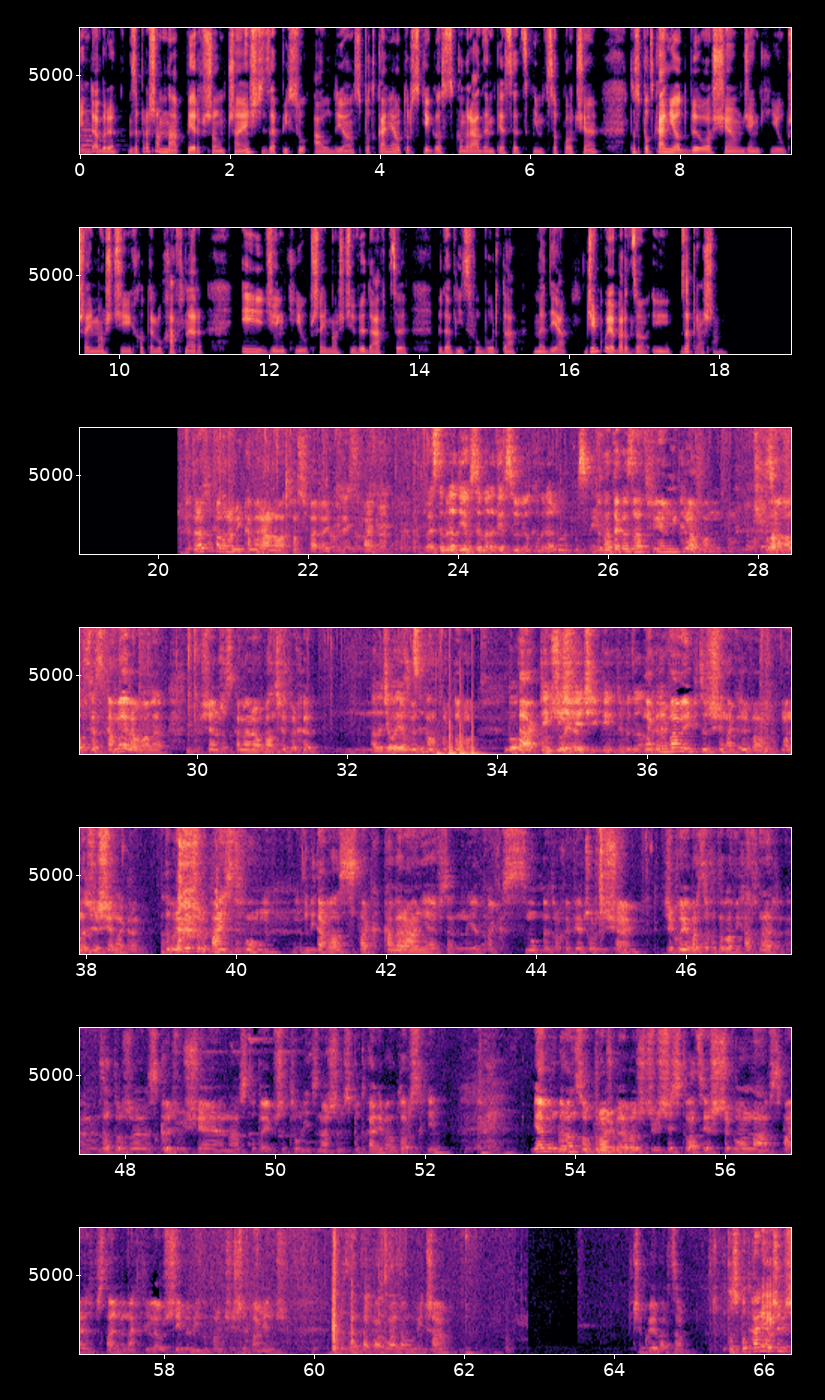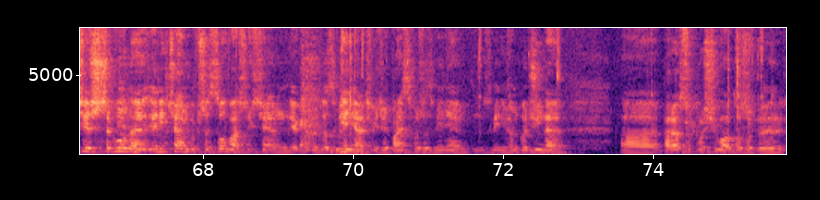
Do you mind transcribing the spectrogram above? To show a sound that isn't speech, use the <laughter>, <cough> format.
Dzień dobry. Zapraszam na pierwszą część zapisu audio spotkania autorskiego z Konradem Piaseckim w Sopocie. To spotkanie odbyło się dzięki uprzejmości hotelu Hafner i dzięki uprzejmości wydawcy, wydawnictwu Burda Media. Dziękuję bardzo i zapraszam. I od razu pan robi kameralną atmosferę i to jest fajne. Bo jestem radiowcem, a radiowcy lubią kameralną atmosferę. To dlatego załatwiłem mikrofon. Była opcja z kamerą, ale myślałem, że z kamerą pan się trochę Ale działający? zbyt komfortowo... Bo Tak, pięknie czuję. świeci, pięknie wygląda. Nagrywamy i widzę, że się nagrywa. Mam nadzieję, że się nagra. Dobry wieczór Państwu. Witam Was tak kameralnie w ten jednak smutny trochę wieczór dzisiaj. Dziękuję bardzo hotelowi Hafner e, za to, że zgodził się nas tutaj przytulić z naszym spotkaniem autorskim. Miałbym gorącą prośbę, bo rzeczywiście sytuacja jest szczególna. Wstań- Wstańmy na chwilę, uczcijmy minutą ciszy pamięć prezydenta Pawła Adamowicza. Dziękuję bardzo. To spotkanie oczywiście jest szczególne. Ja nie chciałem go przesuwać, nie chciałem jakby go zmieniać. Wiecie Państwo, że zmieniłem, zmieniłem godzinę. E, Parę osób prosiło o to, żeby,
